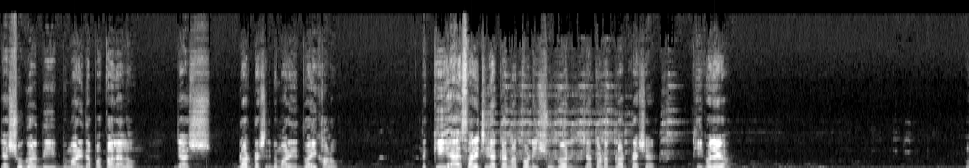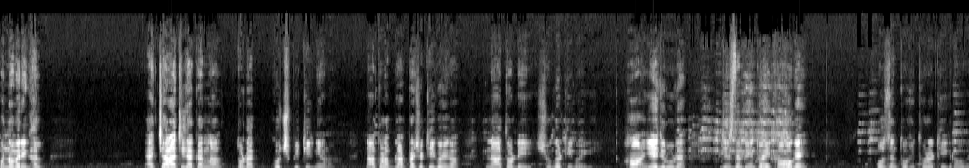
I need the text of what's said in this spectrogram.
ਜਾਂ ਸ਼ੂਗਰ ਦੀ ਬਿਮਾਰੀ ਦਾ ਪਤਾ ਲੈ ਲਓ ਜਾਂ ਬਲੱਡ ਪ੍ਰੈਸ਼ਰ ਦੀ ਬਿਮਾਰੀ ਦੀ ਦਵਾਈ ਖਾ ਲਓ, ਤੇ ਕੀ ਇਹ ਸਾਰੀ ਚੀਜ਼ਾਂ ਕਰਨਾ ਤੁਹਾਡੀ ਸ਼ੂਗਰ ਜਾਂ ਤੁਹਾਡਾ ਬਲੱਡ ਪ੍ਰੈਸ਼ਰ ਠੀਕ ਹੋ ਜਾਏਗਾ? ਮੰਨੋ ਮੇਰੀ ਗੱਲ। ਇਹ ਚਾਰਾਂ ਚੀਜ਼ਾਂ ਕਰਨ ਨਾਲ ਤੁਹਾਡਾ ਕੁਝ ਵੀ ਠੀਕ ਨਹੀਂ ਹੋਣਾ। ਨਾ ਤੁਹਾਡਾ ਬਲੱਡ ਪ੍ਰੈਸ਼ਰ ਠੀਕ ਹੋਏਗਾ, ਨਾ ਤੁਹਾਡੀ ਸ਼ੂਗਰ ਠੀਕ ਹੋਏਗੀ। ਹਾਂ, ਇਹ ਜ਼ਰੂਰ ਹੈ, ਜਿਸ ਦਿਨ ਤੁਸੀਂ ਦਵਾਈ ਖਾਓਗੇ, ਉਸ ਦਿਨ ਤੁਸੀਂ ਥੋੜਾ ਠੀਕ ਰਹੋਗੇ।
